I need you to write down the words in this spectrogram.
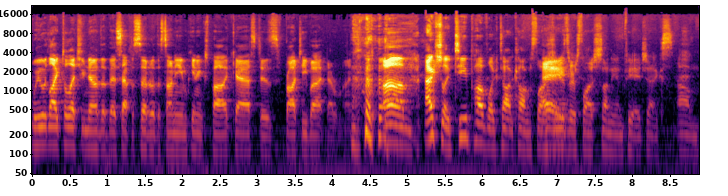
we would like to let you know that this episode of the Sunny and Phoenix podcast is brought to you by. Never mind. Um, Actually, teepublic.com slash user slash sunny and phx. Um,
